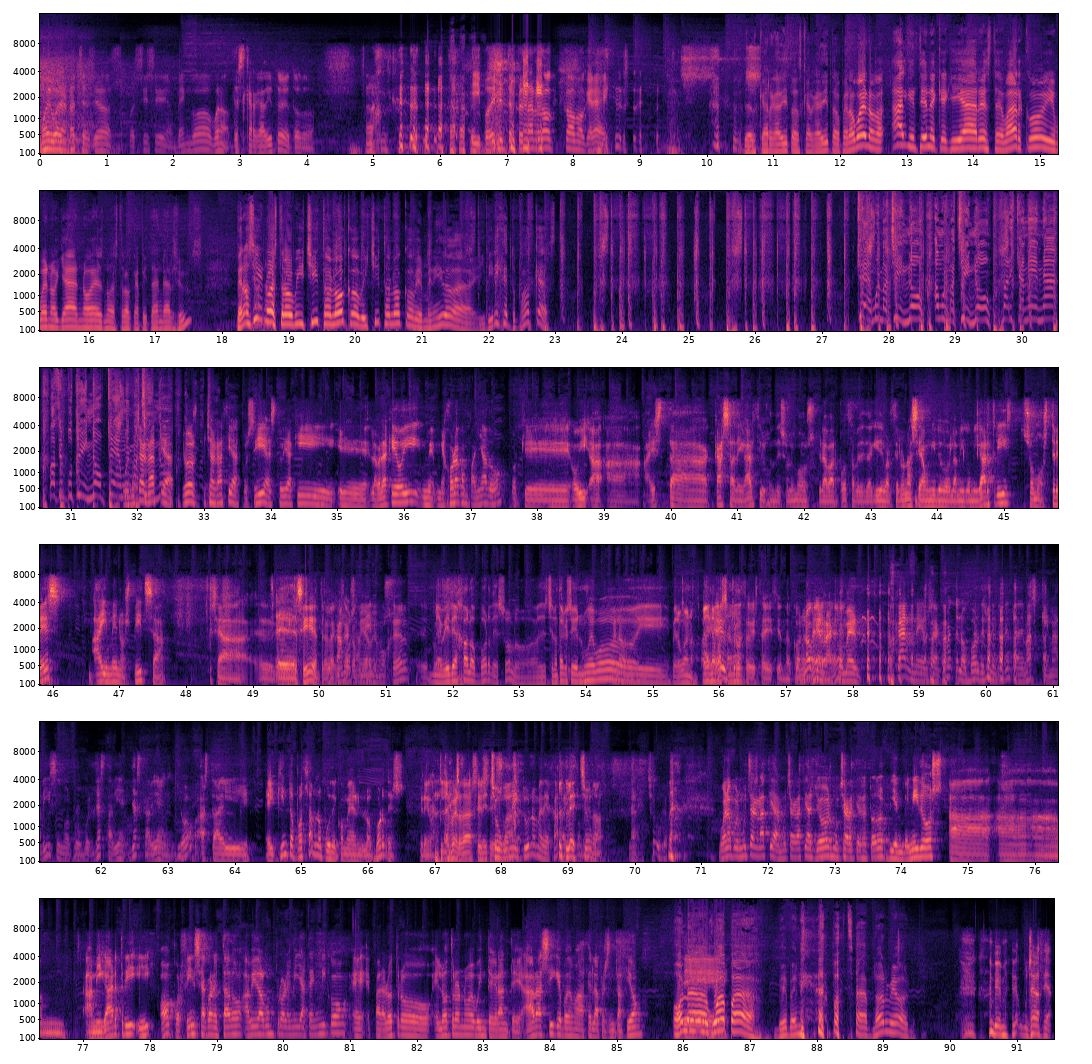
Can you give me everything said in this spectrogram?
Muy buenas noches, Josh. Pues sí, sí, vengo, bueno, descargadito de todo. y podéis interpretarlo como queráis. Descargadito, descargadito. Pero bueno, alguien tiene que guiar este barco y bueno, ya no es nuestro Capitán Garcius. Pero sí, nuestro bichito loco, bichito loco, bienvenido a, y dirige tu podcast. Que muy machino, a muy machino, marica nena, más bien putino, que muy Pues muchas machino. gracias, Josh, muchas gracias. Pues sí, estoy aquí. eh, la verdad que hoy me- mejor acompañado, porque hoy a, a- a esta casa de Garcius, donde solemos grabar podcast desde aquí de Barcelona, se ha unido el amigo Migartris. Somos tres, hay menos pizza. O sea, Eh, sí, entre la que se ha a mi mujer. eh, Me habéis dejado los bordes solo. Se nota que soy nuevo Bueno, y... Pero bueno, Ahí no hay pasa un nada. trozo que está diciendo. Pues no querrás ¿eh? comer carne, o sea, cómete los bordes únicamente, además quemadísimos. pero pues ya está bien, ya está bien. Yo hasta el, el quinto Potsdam no pude comer los bordes, creo. Es verdad, sí, sí. Lechuga. y tú no me dejabas. Lechuga. La lechuga. Bueno, pues muchas gracias, muchas gracias, George, muchas gracias a todos. Bienvenidos a, a, a Migartri y, oh, por fin se ha conectado. Ha habido algún problemilla técnico eh, para el otro, el otro nuevo integrante. Ahora sí que podemos hacer la presentación. Hola, de- guapa. Bienvenida a WhatsApp, Normion. Bienvenido, muchas gracias.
